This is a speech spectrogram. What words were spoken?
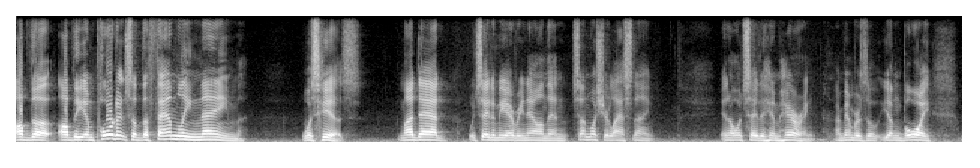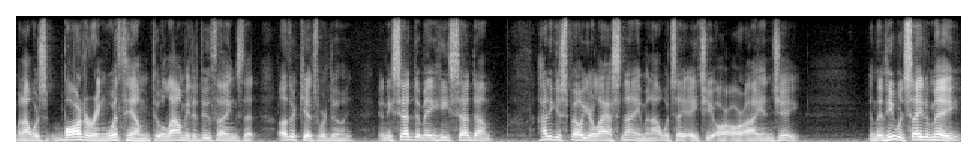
of the, of the importance of the family name was his. My dad would say to me every now and then, Son, what's your last name? And I would say to him, Herring. I remember as a young boy when I was bartering with him to allow me to do things that other kids were doing. And he said to me, He said, um, How do you spell your last name? And I would say H E R R I N G. And then he would say to me,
